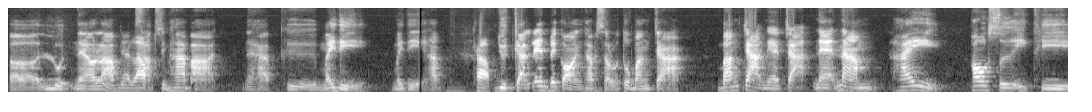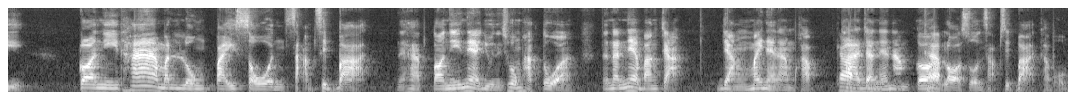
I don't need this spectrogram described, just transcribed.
เอ่อหลุดแนวรับหลุดแนวรับ35บาทนะครับ คือไม่ดีไม่ดีครับครับ หยุดการเล่นไปก่อนครับสำหรับตัวบางจากบางจากเนี่ยจะแนะนำให้ เข้าซื้ออีกที กรณีถ้ามันลงไปโซน 30 บาทนะครับ ตอนนี้เนี่ยอยู่ในช่วงพักตัว ดังนั้นเนี่ยบางจากยังไม่แนะนำครับครับ ถ้าจะแนะนำก็ครับรอโซน 30 บาทครับผม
